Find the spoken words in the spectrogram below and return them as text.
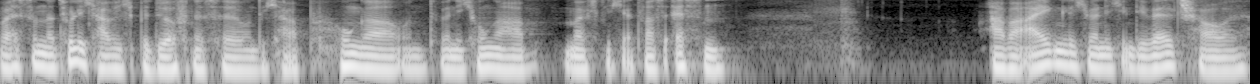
weißt du, natürlich habe ich Bedürfnisse und ich habe Hunger und wenn ich Hunger habe, möchte ich etwas essen. Aber eigentlich, wenn ich in die Welt schaue,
